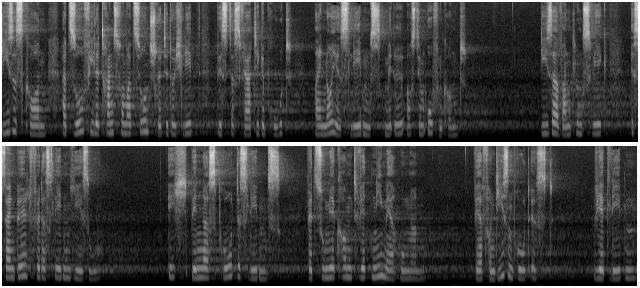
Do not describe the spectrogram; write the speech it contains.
Dieses Korn hat so viele Transformationsschritte durchlebt, bis das fertige Brot, ein neues Lebensmittel aus dem Ofen kommt. Dieser Wandlungsweg ist ein Bild für das Leben Jesu. Ich bin das Brot des Lebens. Wer zu mir kommt, wird nie mehr hungern. Wer von diesem Brot isst, wird leben,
